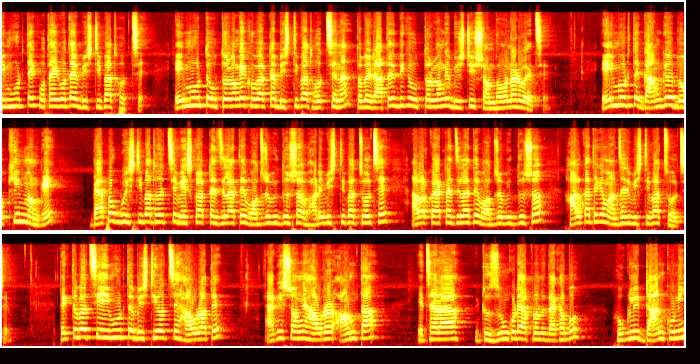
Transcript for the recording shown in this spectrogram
এই মুহূর্তে কোথায় কোথায় বৃষ্টিপাত হচ্ছে। এই মুহূর্তে উত্তরবঙ্গে খুব একটা বৃষ্টিপাত হচ্ছে না, তবে রাতের দিকে উত্তরবঙ্গে বৃষ্টির সম্ভাবনা রয়েছে। এই মুহূর্তে গাঙ্গেয় দক্ষিণবঙ্গে ব্যাপক বৃষ্টিপাত হচ্ছে বেশ কয়েকটা জেলাতে, বজ্রবিদ্যুৎ সহ ভারী বৃষ্টিপাত চলছে। আবার কয়েকটা জেলাতে বজ্রবিদ্যুৎ সহ হালকা থেকে মাঝারি বৃষ্টিপাত চলছে। দেখতে পাচ্ছি এই মুহূর্তে বৃষ্টি হচ্ছে হাওড়াতে। একই সঙ্গে হাওড়ার আমতা, এছাড়া একটু জুম করে আপনাদের দেখাবো। হুগলির ডানকুনি,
